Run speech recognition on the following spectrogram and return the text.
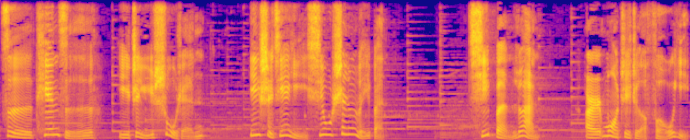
自天子以至于庶人。一是皆以修身为本，其本乱而末治者否矣。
